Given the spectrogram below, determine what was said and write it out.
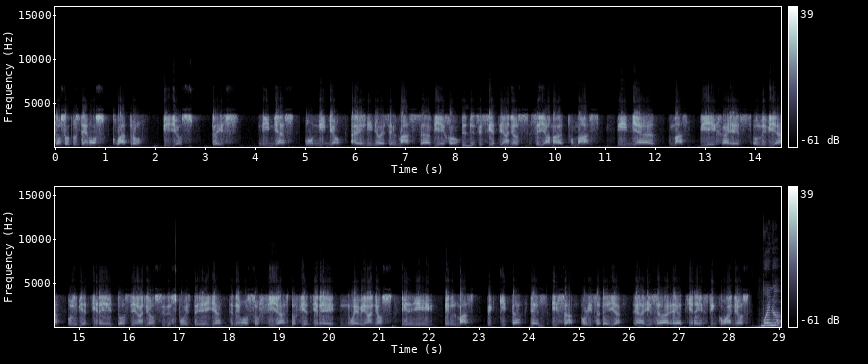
Nosotros tenemos cuatro hijos, tres niñas, un niño. Ah, el niño es el más uh, viejo, de 17 años, se llama Tomás. Niña más vieja es Olivia. Olivia tiene 12 años y después de ella tenemos Sofía. Sofía tiene 9 años y el más Piquita es Isa o Isabella. Uh, Isa uh, tiene cinco años. Bueno,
